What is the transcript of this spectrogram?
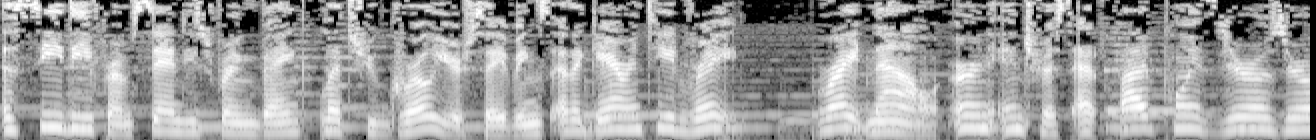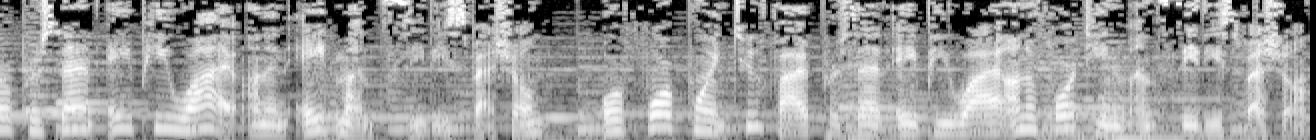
a CD from Sandy Spring Bank lets you grow your savings at a guaranteed rate. Right now, earn interest at 5.00% APY on an 8-month CD special or 4.25% APY on a 14-month CD special.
